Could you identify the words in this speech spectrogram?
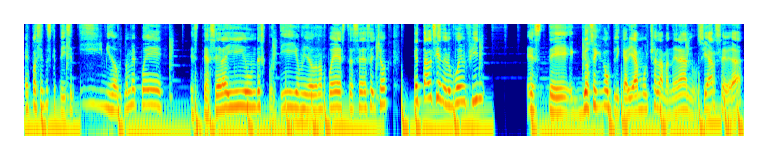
Hay pacientes que te dicen, y mi doc, no me puede este, hacer ahí un descuentillo, mi doc, no puede este, hacer ese show. ¿Qué tal si en el buen fin, este, yo sé que complicaría mucho la manera de anunciarse, ¿verdad?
